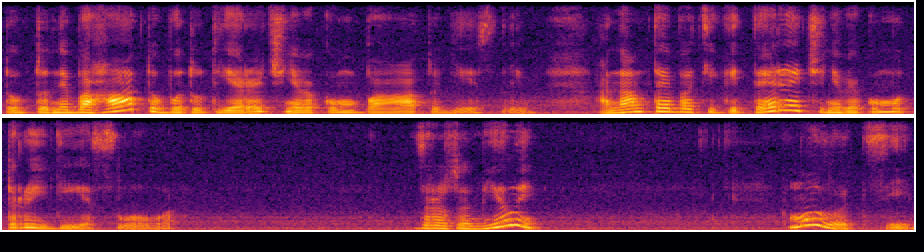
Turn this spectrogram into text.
Тобто не багато, бо тут є речення, в якому багато дієслів. А нам треба тільки те речення, в якому три дієслова. Зрозуміли? Молодці.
